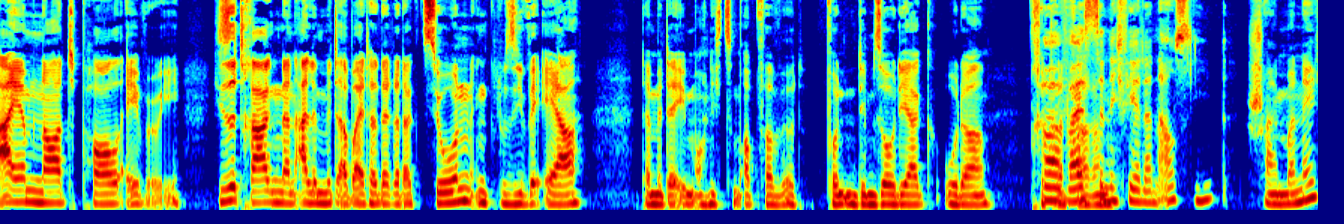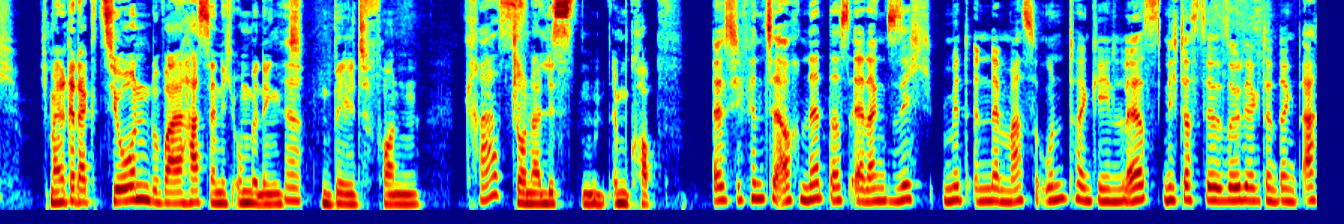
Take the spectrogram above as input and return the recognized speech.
I am not Paul Avery. Diese tragen dann alle Mitarbeiter der Redaktion, inklusive er, damit er eben auch nicht zum Opfer wird von dem Zodiac oder Aber Trittbrettfahrern. weißt du nicht, wie er dann aussieht? Scheinbar nicht. Ich meine, Redaktion, du hast ja nicht unbedingt Ja. ein Bild von Krass. Journalisten im Kopf. Also ich finde es ja auch nett, dass er dann sich mit in der Masse untergehen lässt. Nicht, dass der Zodiac dann denkt, ach,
